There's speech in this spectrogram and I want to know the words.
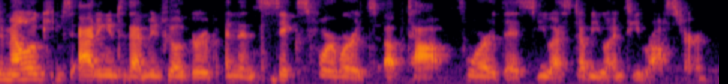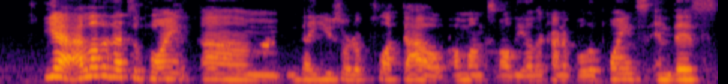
DeMelo keeps adding into that midfield group, and then six forwards up top for this USWNT roster. Yeah, I love that. That's a point um, that you sort of plucked out amongst all the other kind of bullet points in this,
